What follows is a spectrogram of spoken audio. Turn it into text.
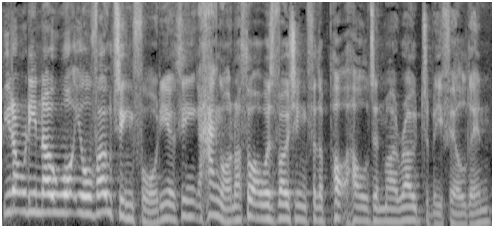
you don't really know what you're voting for. You know, think, hang on, I thought I was voting for the potholes in my road to be filled in,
